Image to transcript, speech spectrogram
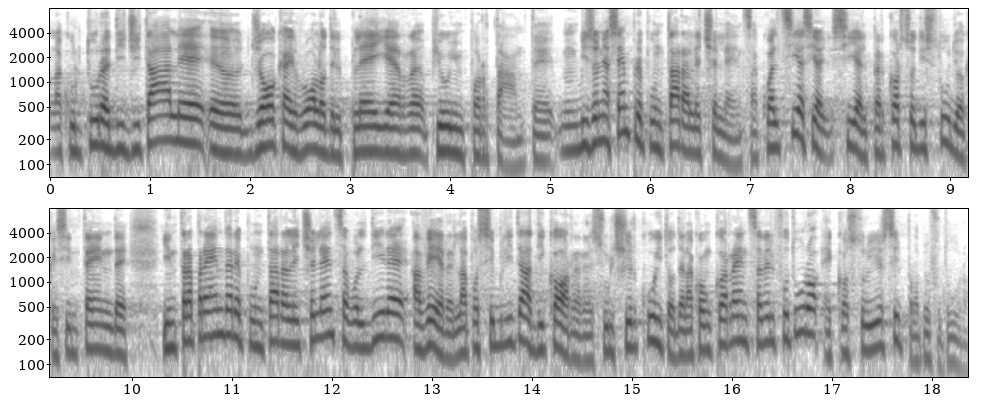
La cultura digitale eh, gioca il ruolo del player più importante. Bisogna sempre puntare all'eccellenza, qualsiasi sia il percorso di studio che si intende intraprendere, puntare all'eccellenza vuol dire avere la possibilità di correre sul circuito della concorrenza nel futuro e costruirsi il proprio futuro.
